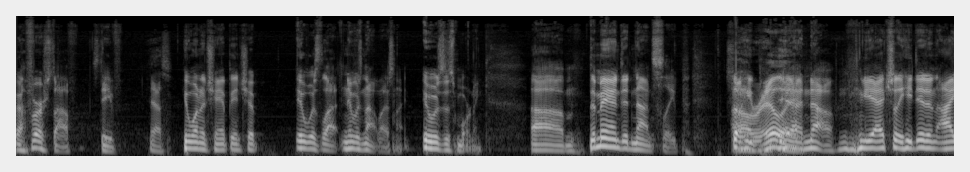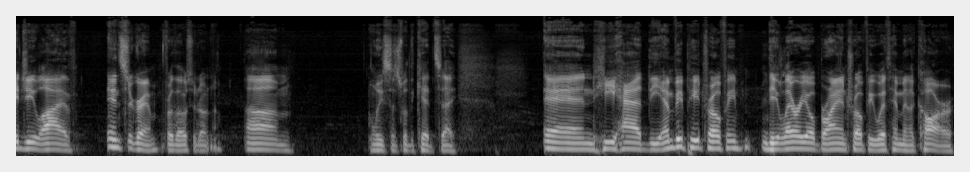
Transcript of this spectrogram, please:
uh, first off, Steve, Yes, He won a championship. It was la- It was not last night. It was this morning. Um, the man did not sleep. So Oh, he, really? Yeah, no. He actually he did an IG live Instagram for those who don't know. Um, at least that's what the kids say. And he had the MVP trophy, the Larry O'Brien trophy, with him in the car.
